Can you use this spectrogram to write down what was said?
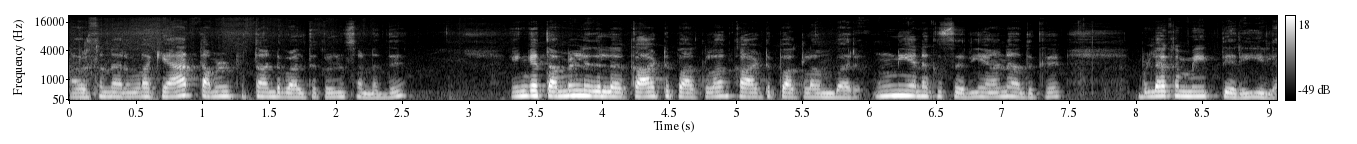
அவர் சொன்னார் உனக்கு யார் தமிழ் புத்தாண்டு வாழ்த்துக்கள்னு சொன்னது? எங்கே தமிழ் இதில் காட்டு பார்க்கலாம் காட்டு பார்க்கலாம் பாரு. இன்னும் எனக்கு சரியான அதுக்கு விளக்கமே தெரியல.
